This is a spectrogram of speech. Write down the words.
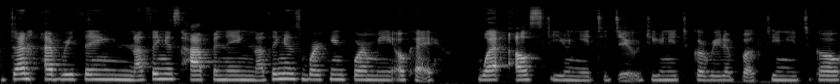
I've done everything, nothing is happening, nothing is working for me. Okay, what else do you need to do? Do you need to go read a book? Do you need to go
